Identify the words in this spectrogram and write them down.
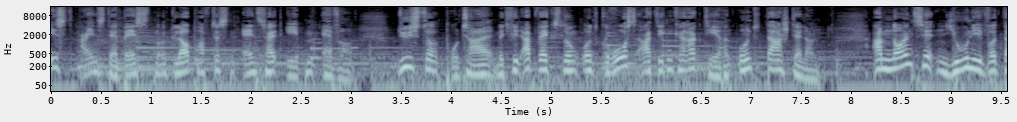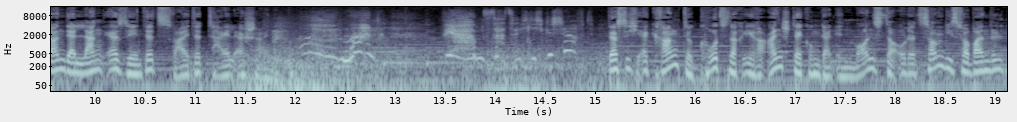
ist eins der besten und glaubhaftesten Endzeit-Epen ever. Düster, brutal, mit viel Abwechslung und großartigen Charakteren und Darstellern. Am 19. Juni wird dann der lang ersehnte zweite Teil erscheinen. Oh Mann, wir haben es tatsächlich geschafft. Dass sich Erkrankte kurz nach ihrer Ansteckung dann in Monster oder Zombies verwandeln,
